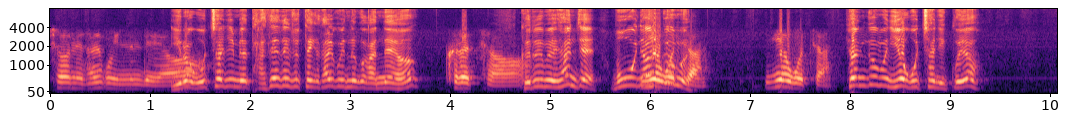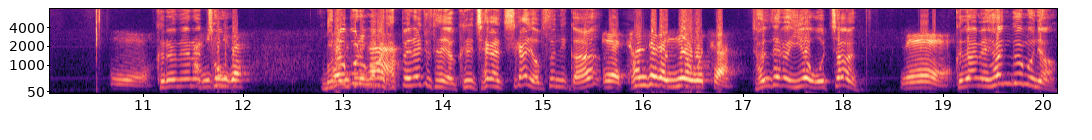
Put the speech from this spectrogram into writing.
5천에 살고 있는데요. 1억 5천이면 다세대 주택에 살고 있는 것 같네요. 그렇죠. 그러면 현재 모 2억 현금은 5천. 2억 5천. 현금은 2억 5천 있고요. 예. 그러면은 아니, 총 그러니까, 물어보는 전세가- 거만 답변해 주세요. 그래 제가 시간이 없으니까 예, 전세가 2억 5천. 전세가 2억 5천. 네. 그다음에 현금은요?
